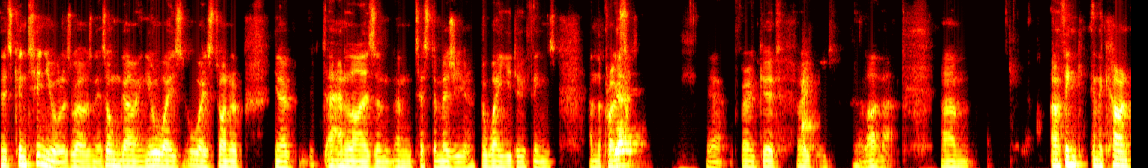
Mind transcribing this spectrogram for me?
and it's continual as well, isn't it? It's ongoing. You're always always trying to, you know, analyze and, and test and measure the way you do things and the process. Yeah, yeah very good, very good. I like that. Um, and I think in the current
